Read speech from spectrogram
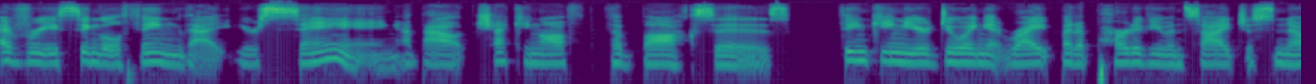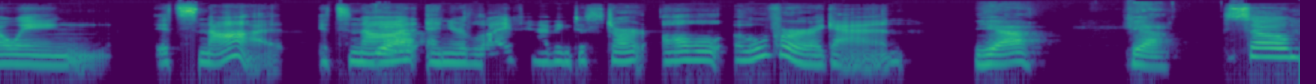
every single thing that you're saying about checking off the boxes, thinking you're doing it right, but a part of you inside just knowing it's not. It's not, yeah. and your life having to start all over again. Yeah. Yeah. So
